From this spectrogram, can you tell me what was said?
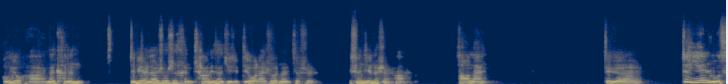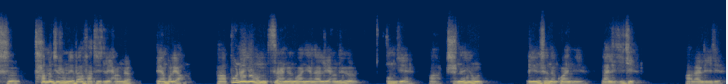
朋友啊，那可能对别人来说是很长的一段距离，对我来说那就是一瞬间的事儿啊。好，来，这个正因如此，他们就是没办法去量的，量不了啊，不能用我们自然的观念来量这个空间啊，只能用灵性的观念来理解啊，来理解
